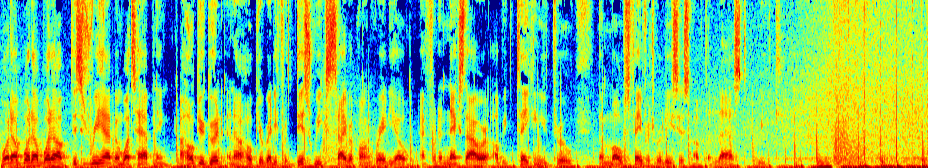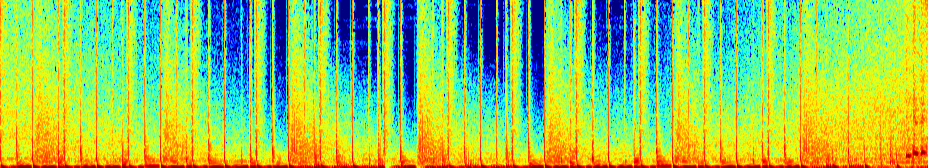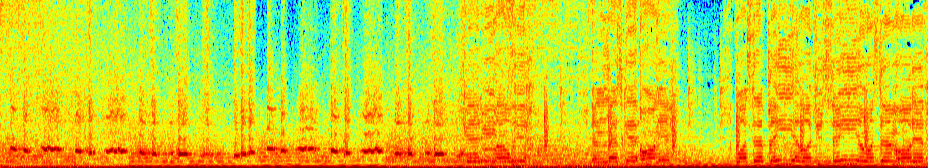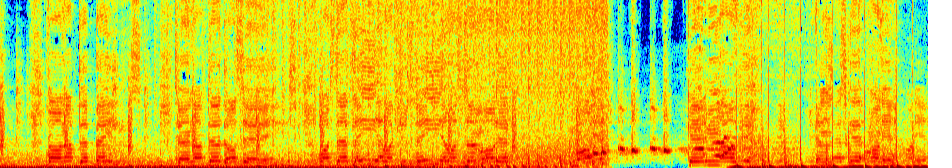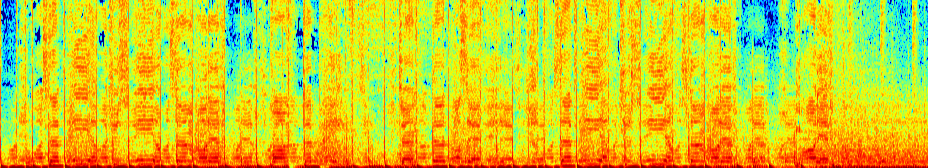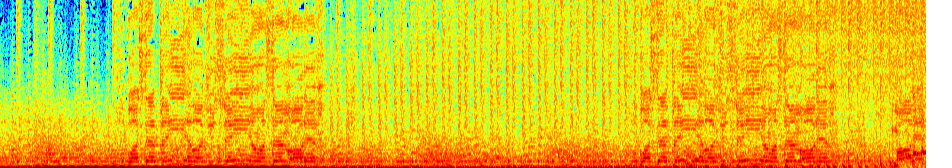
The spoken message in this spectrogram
What up, what up, what up? This is Rehab and what's happening. I hope you're good and I hope you're ready for this week's Cyberpunk Radio. And for the next hour, I'll be taking you through the most favorite releases of the last week. wants to play, I want you say, I want some more than, more than.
